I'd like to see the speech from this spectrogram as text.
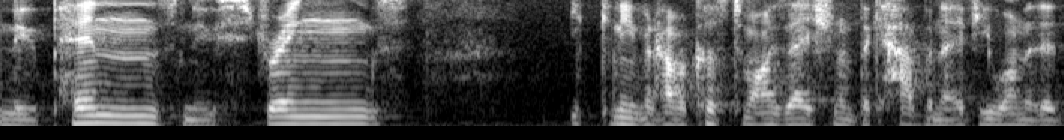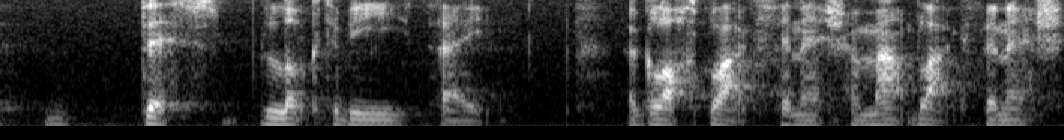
new pins, new strings. You can even have a customization of the cabinet if you wanted this look to be, say, a gloss black finish, a matte black finish.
